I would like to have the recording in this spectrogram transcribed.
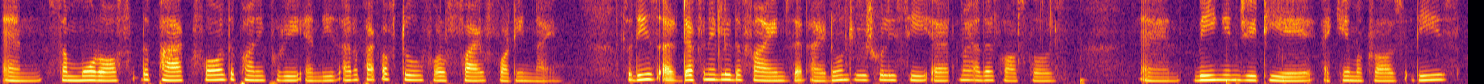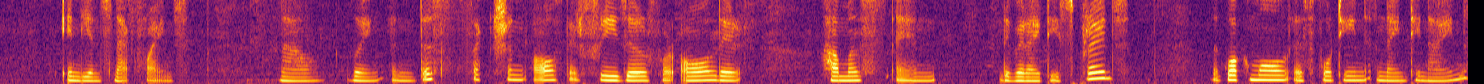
and some more of the pack for the pani puri and these are a pack of two for 5.49 so these are definitely the finds that i don't usually see at my other costco's. And being in gta i came across these indian snack finds. Now going in this section of their freezer for all their hummus and the variety spreads the guacamole is 14.99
